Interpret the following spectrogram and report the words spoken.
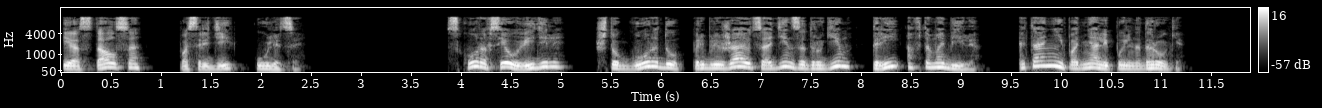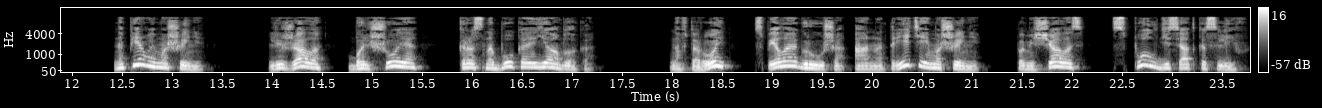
и остался посреди улицы. Скоро все увидели, что к городу приближаются один за другим три автомобиля. Это они подняли пыль на дороге. На первой машине лежало большое краснобокое яблоко, на второй — спелая груша, а на третьей машине помещалась с полдесятка слив.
